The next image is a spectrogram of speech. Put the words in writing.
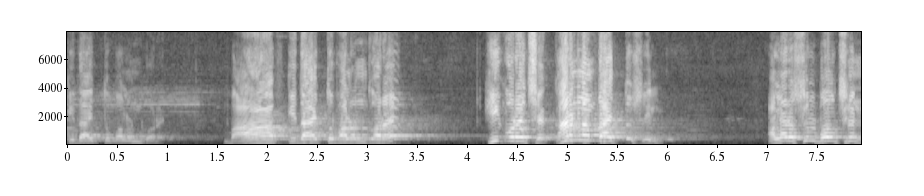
কি দায়িত্ব পালন করে? বাপ কি দায়িত্ব পালন করে? কি করেছে? কার নাম দায়িত্বশীল? আল্লাহ রসুল বলছেন,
